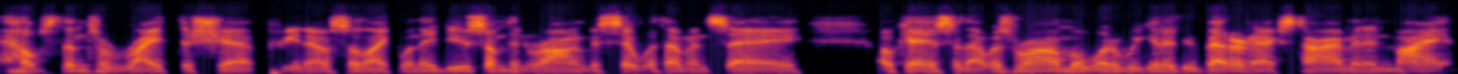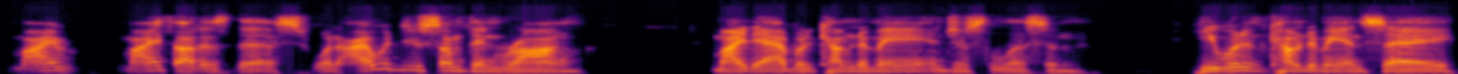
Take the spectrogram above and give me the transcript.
helps them to right the ship you know so like when they do something wrong to sit with them and say okay so that was wrong but what are we going to do better next time? And in my my my thought is this when i would do something wrong my dad would come to me and just listen. He wouldn't come to me and say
